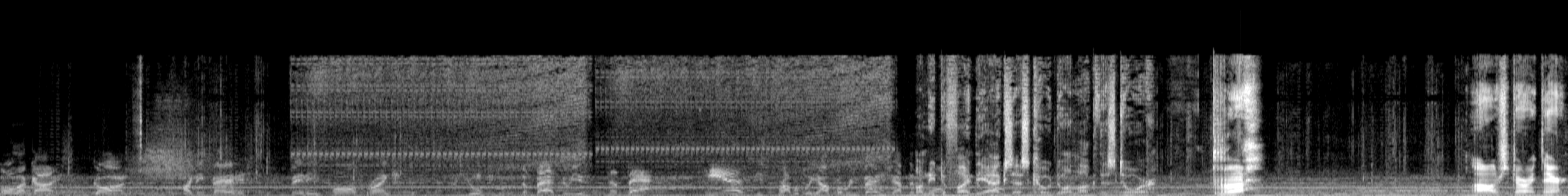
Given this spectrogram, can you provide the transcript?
All our guys, gone. Like they vanished. Benny, Paul, Frank. You don't think it was the bat, do you? the bat. Here? He's probably out for revenge after I'll the need to find the access code to unlock this door. Bruh. Oh, there's a door right there.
